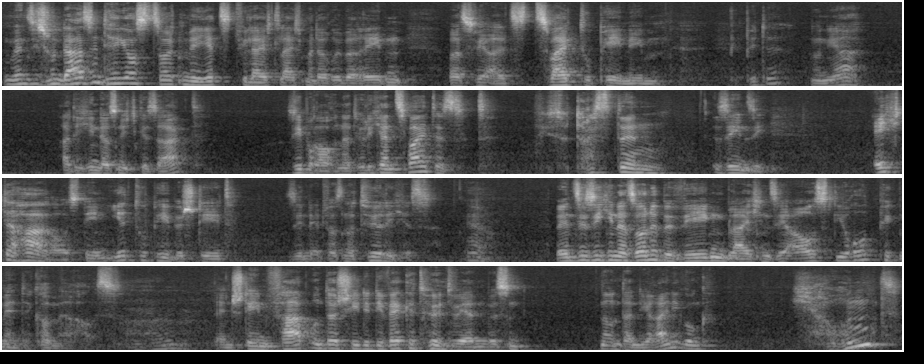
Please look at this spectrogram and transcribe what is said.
Und wenn Sie schon da sind, Herr Jost, sollten wir jetzt vielleicht gleich mal darüber reden, was wir als Zweigtoupet nehmen. Wie bitte? Nun ja. Hatte ich Ihnen das nicht gesagt? Sie brauchen natürlich ein zweites. Wieso das denn? Sehen Sie, echte Haare, aus denen Ihr Toupet besteht, sind etwas Natürliches. Ja. Wenn sie sich in der Sonne bewegen, bleichen sie aus, die Rotpigmente kommen heraus. Da entstehen Farbunterschiede, die weggetönt werden müssen. Na, und dann die Reinigung. Ja, und?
